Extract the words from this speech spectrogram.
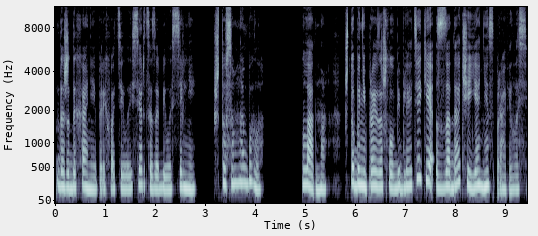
Даже дыхание перехватило, и сердце забилось сильней. Что со мной было? Ладно, что бы ни произошло в библиотеке, с задачей я не справилась.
